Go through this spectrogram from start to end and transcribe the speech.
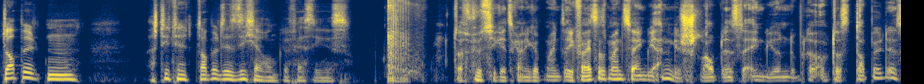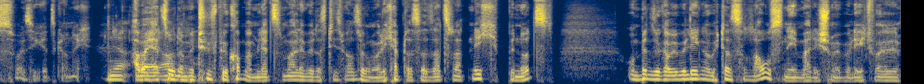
doppelten, was steht hier, doppelte Sicherung befestigt ist. Das wüsste ich jetzt gar nicht, ob meinst, ich weiß, dass meins da irgendwie angeschraubt ist, da irgendwie, und ob das doppelt ist, weiß ich jetzt gar nicht. Ja, Aber er hat so damit TÜV bekommen beim letzten Mal, dann wird das diesmal auch so kommen, weil ich habe das Ersatzrad nicht benutzt und bin sogar überlegen, ob ich das rausnehme, hatte ich schon mal überlegt, weil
